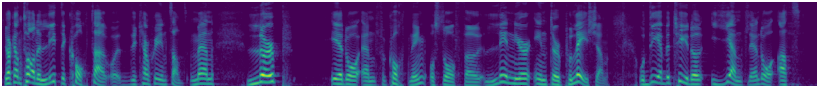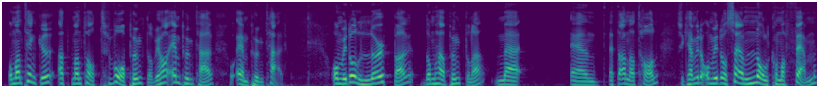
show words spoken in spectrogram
Jag kan ta det lite kort här, och det kanske är intressant, men LURP är då en förkortning och står för Linear Interpolation. Och det betyder egentligen då att om man tänker att man tar två punkter, vi har en punkt här och en punkt här. Om vi då lurpar de här punkterna med en, ett annat tal, så kan vi då, om vi då säger 0,5,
